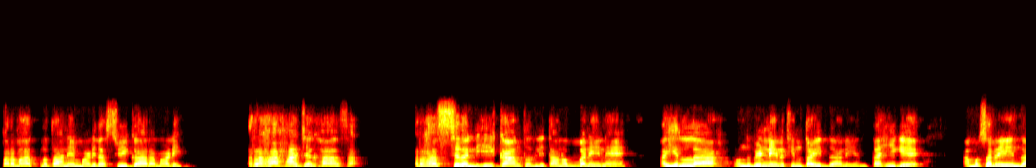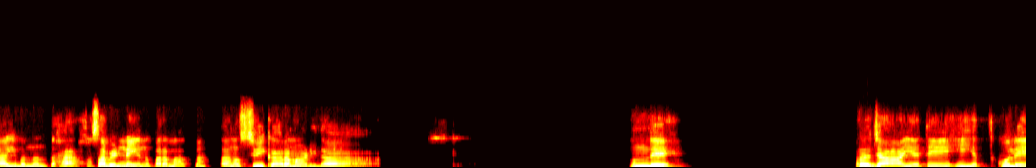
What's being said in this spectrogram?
ಪರಮಾತ್ಮ ತಾನೇ ಮಾಡಿದ, ಸ್ವೀಕಾರ ಮಾಡಿ ರಹಹ ಜಘಾಸ. ರಹಸ್ಯದಲ್ಲಿ, ಏಕಾಂತದಲ್ಲಿ ತಾನೊಬ್ಬನೇನೆ ಆ ಎಲ್ಲ ಒಂದು ಬೆಣ್ಣೆಯನ್ನು ತಿಂತಾ ಇದ್ದಾನೆ ಅಂತ ಹೀಗೆ ಆ ಮೊಸರಿನಿಂದಾಗಿ ಬಂದಂತಹ ಹೊಸ ಬೆಣ್ಣೆಯನ್ನು ಪರಮಾತ್ಮ ತಾನು ಸ್ವೀಕಾರ ಮಾಡಿದ. ಮುಂದೆ, ಪ್ರಜಾಯತೆ ಹಿ ಯತ್ಕುಲೆ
